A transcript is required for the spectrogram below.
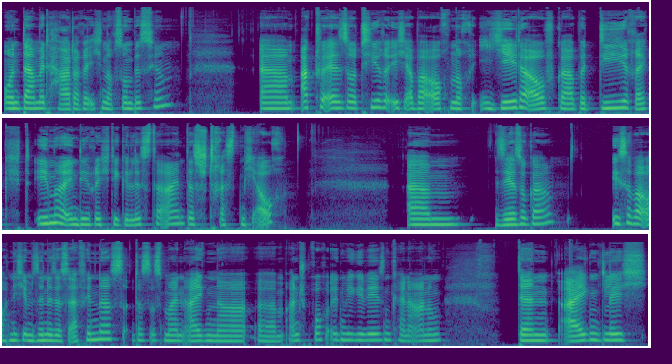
Und damit hadere ich noch so ein bisschen. Ähm, aktuell sortiere ich aber auch noch jede Aufgabe direkt immer in die richtige Liste ein. Das stresst mich auch. Ähm, sehr sogar. Ist aber auch nicht im Sinne des Erfinders. Das ist mein eigener ähm, Anspruch irgendwie gewesen, keine Ahnung. Denn eigentlich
